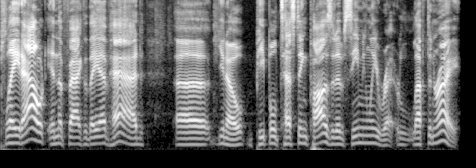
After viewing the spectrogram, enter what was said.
played out in the fact that they have had, uh, you know, people testing positive seemingly re- left and right.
